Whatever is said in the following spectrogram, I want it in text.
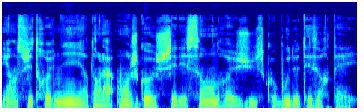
et ensuite revenir dans la hanche gauche et descendre jusqu'au bout de tes orteils.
